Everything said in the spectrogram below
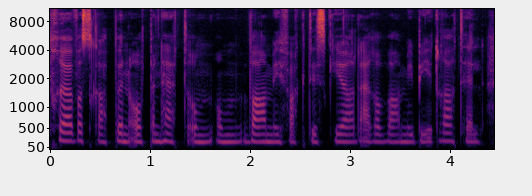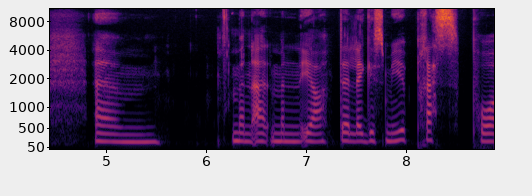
prøve å skape en åpenhet om, om hva vi faktisk gjør der, og hva vi bidrar til. Um, men, men, ja, det legges mye press på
